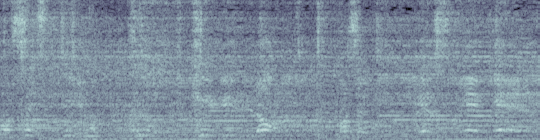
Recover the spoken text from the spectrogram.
Może z tym krótki lot, może mi jest niewiele.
